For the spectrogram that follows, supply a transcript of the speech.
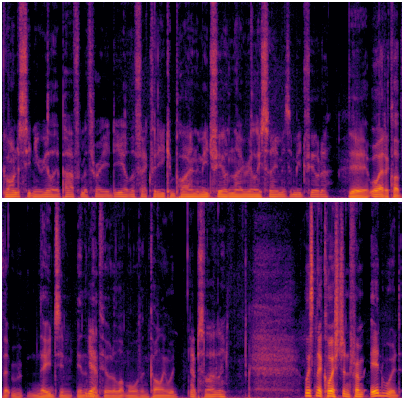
gone to Sydney. Really, apart from a three-year deal, the fact that he can play in the midfield and they really see him as a midfielder. Yeah, well, at a club that needs him in the Yeah. midfield a lot more than Collingwood. Absolutely. Listener question from Edward.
